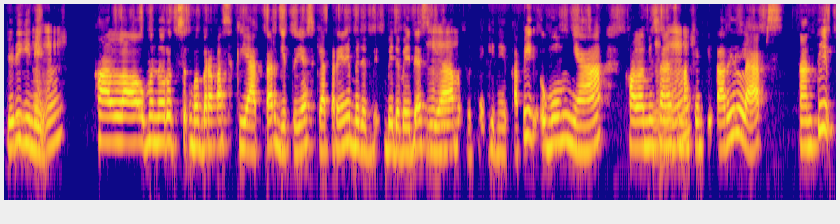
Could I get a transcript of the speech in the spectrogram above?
jadi gini, mm -hmm. Kalau menurut beberapa psikiater gitu ya, psikiater ini beda-beda sih ya Mhm. maksudnya gini. Tapi umumnya kalau misalnya Mhm. semakin kita relapse, nanti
